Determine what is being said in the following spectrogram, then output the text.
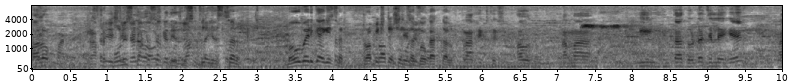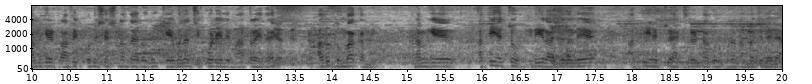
ಫಾಲೋ ಅಪ್ ಮಾಡಬೇಕು. ಸರ್ ಸರ್ ಬಹು ಬೇಡಿಕೆ ಆಗಿದೆ sir traffic station sir Gokak taluk traffic station ಹೌದು. ನಮ್ಮ ಈ ಇಂಥ ದೊಡ್ಡ ಜಿಲ್ಲೆಗೆ ನಮಗೆ ಟ್ರಾಫಿಕ್ ಪೊಲೀಸ್ ಸ್ಟೇಷನ್ ಅಂತ ಇರೋದು ಕೇವಲ ಚಿಕ್ಕೋಡಿಯಲ್ಲಿ ಮಾತ್ರ ಇದೆ. ಅದು ತುಂಬ ಕಮ್ಮಿ. ನಮಗೆ ಅತಿ ಹೆಚ್ಚು ಇಡೀ ರಾಜ್ಯದಲ್ಲೇ ಅತಿ ಹೆಚ್ಚು ಆಕ್ಸಿಡೆಂಟ್ ಆಗೋದು ಕೂಡ ನಮ್ಮ ಜಿಲ್ಲೆಯಲ್ಲೇ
